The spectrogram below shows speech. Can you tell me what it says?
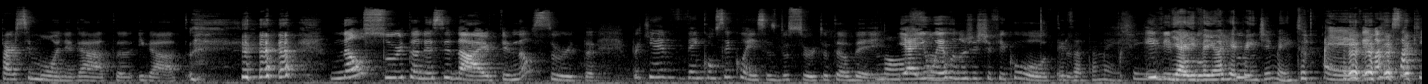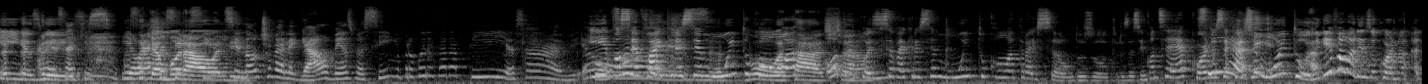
Parcimônia, gata e gato. não surta nesse naipe, não surta. Porque vem consequências do surto também. Nossa. E aí um erro não justifica o outro. Exatamente. E, E aí vem o arrependimento. É, vem uma ressaquinha às vezes. E eu acho assim, moral se, ali. se não tiver legal mesmo assim, procure terapia, sabe? É E você vai certeza. crescer muito Boa, com a. Tasha. Outra coisa, você vai crescer muito com a traição dos outros. Assim, quando você é corno, Sim, você a cresce gente- muito. Ninguém valoriza o corno. Aqui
